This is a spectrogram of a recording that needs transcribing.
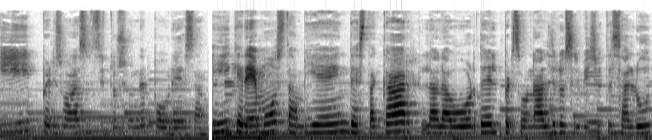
y personas en situación de pobreza. Y queremos también destacar la labor del personal de los servicios de salud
